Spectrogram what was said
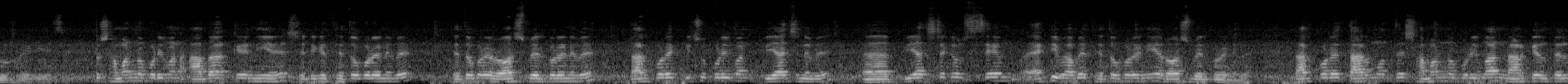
দূর হয়ে গিয়েছে। তো সামান্য পরিমাণ আদাকে নিয়ে সেটিকে থেতো করে নেবে, থেতো করে রস বের করে নেবে, তারপরে কিছু পরিমাণ পেঁয়াজ নেবে পেঁয়াজটাকেও সেম একইভাবে থেতো করে নিয়ে রস বের করে নেবে। তারপরে তার মধ্যে সামান্য পরিমাণ নারকেল তেল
